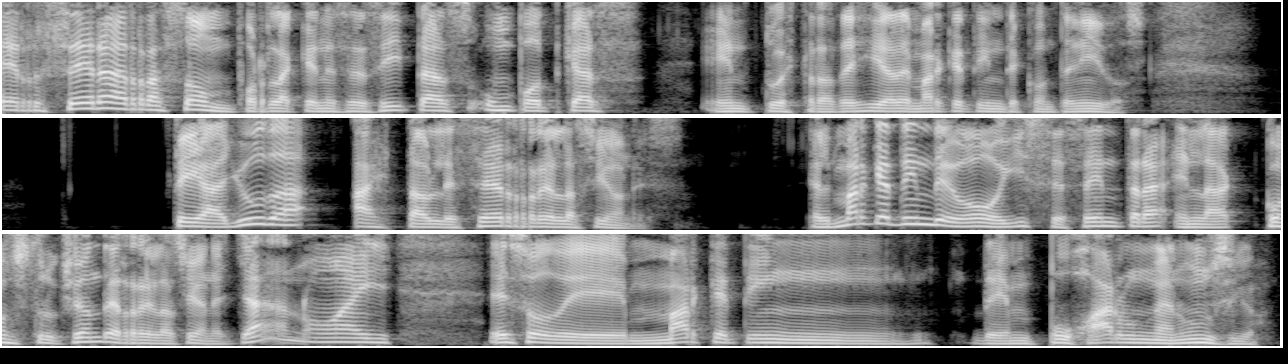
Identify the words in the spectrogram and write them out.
Tercera razón por la que necesitas un podcast en tu estrategia de marketing de contenidos. Te ayuda a establecer relaciones. El marketing de hoy se centra en la construcción de relaciones. Ya no hay eso de marketing de empujar un anuncio.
